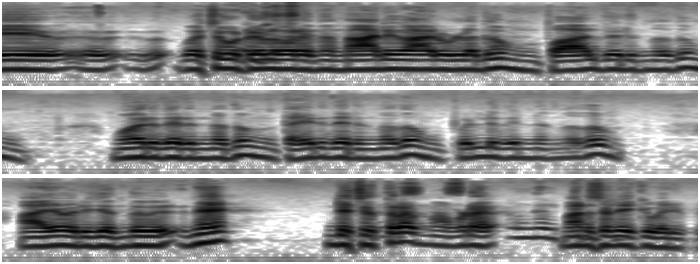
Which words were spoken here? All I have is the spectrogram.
ഈ കൊച്ചുകുട്ടികൾ പറയുന്ന നാല് കാലുള്ളതും പാൽ തരുന്നതും മോര് തരുന്നതും തൈര് തരുന്നതും പുല്ല് തിന്നുന്നതും ആയ ഒരു ജന്തുവിനെ ചിത്രം നമ്മുടെ മനസ്സിലേക്ക് വരും.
